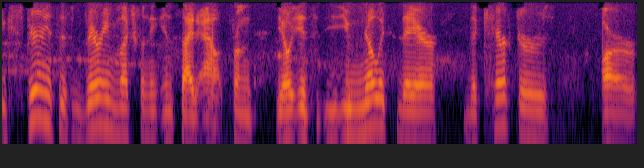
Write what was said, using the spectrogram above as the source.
experience this very much from the inside out. From you know, it's you know it's there. The characters are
